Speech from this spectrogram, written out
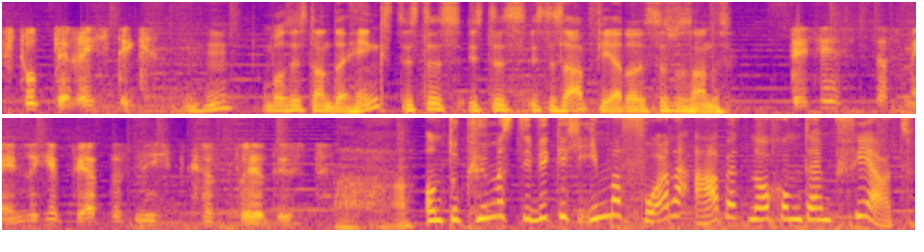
Stute, richtig. Mhm. Und was ist dann der Hengst? Ist das, ist das, ist das auch ein Pferd oder ist das was anderes? Das ist das männliche Pferd, das nicht kastriert ist. Und du kümmerst dich wirklich immer vor der Arbeit noch um dein Pferd.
